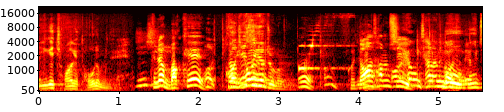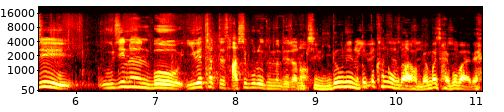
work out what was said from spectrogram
이게 정하기 더 어렵네. 그냥 막해 거짓은 형이 해줘, 그러면. 나 30, 형 잘하는 거 뭐? 우지 우지는 뭐 2회차 때 40으로 두면 되잖아 역시 리더는 똑똑한 거보다 멤버 잘 뽑아야 돼.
